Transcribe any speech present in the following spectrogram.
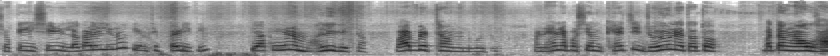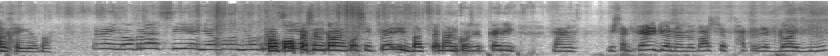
જોકે એ સીડી લગાડેલી નહોતી એમથી પડી હતી. એ આખી એને આમ હલી ગઈ ત્યાં વાઇબ્રેટ થવા માંડ્યું બધું. અને એને પછી આમ ખેંચી જોયું ને તો તો પતંગનો આવું હાલ થઈ ગયો હતો અને યોગરાજ સિંહ યોગ યોગરાજ થોડુંક ઓપરેશન કરવાની કોશિશ કરી પાછું ચગાવવાની કોશિશ કરી પણ મિશન ફેલ ગયો ને અમે પાછું ફાટે રેટ ગવાઈ દીધું.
